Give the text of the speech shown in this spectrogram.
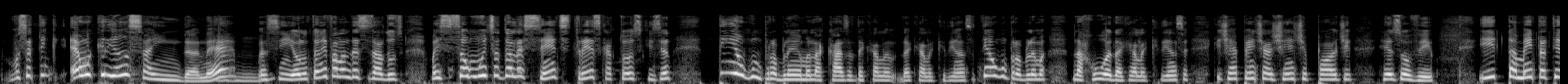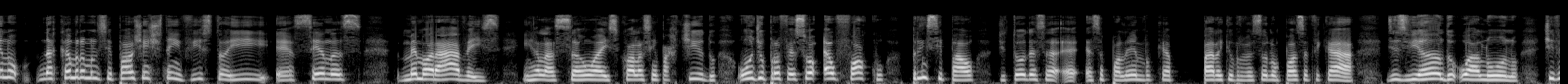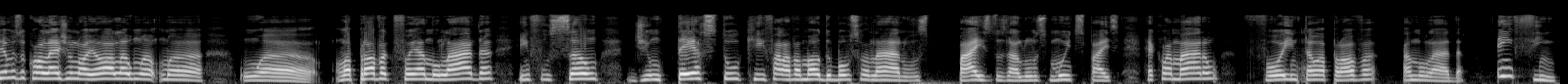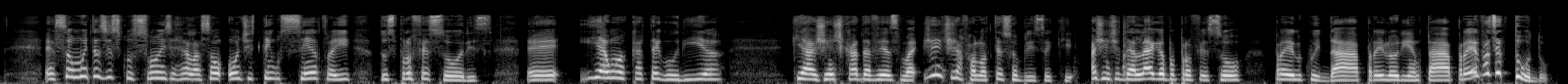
você tem que, é uma criança ainda, né? Uhum. Assim, eu não estou nem falando desses adultos, mas são muitos adolescentes, 13, 14, 15 anos, tem algum problema na casa daquela, daquela criança, tem algum problema na rua daquela criança que de repente a gente pode resolver. E também está tendo, na Câmara Municipal, a gente tem visto aí é, cenas memoráveis em relação à escola sem partido, onde o professor é o foco principal de toda essa, é, essa polêmica para que o professor não possa ficar desviando o aluno. Tivemos no Colégio Loyola uma, uma uma, uma prova que foi anulada em função de um texto que falava mal do Bolsonaro. Os pais dos alunos, muitos pais, reclamaram, foi então a prova anulada. Enfim, é, são muitas discussões em relação onde tem o centro aí dos professores. É, e é uma categoria que a gente cada vez mais. A gente já falou até sobre isso aqui. A gente delega para o professor para ele cuidar, para ele orientar, para ele fazer tudo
